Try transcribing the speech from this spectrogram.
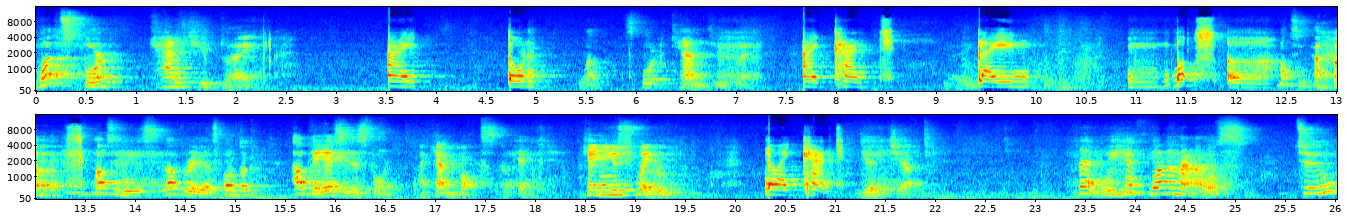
What sport can't you play? I don't. What sport can't you play? I can't play um, box. Uh, Boxing. Boxing is not really a sport, but okay, yes, it's a sport. I can box. Okay. Can you swim? no, I can't. Good job. Then we have one mouse, two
